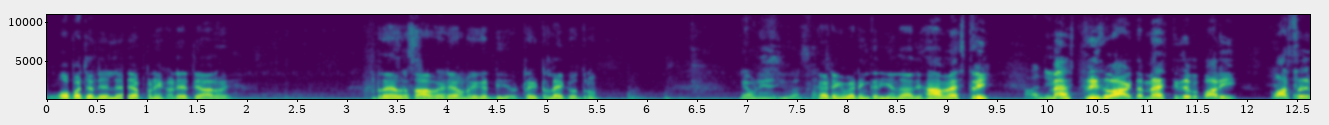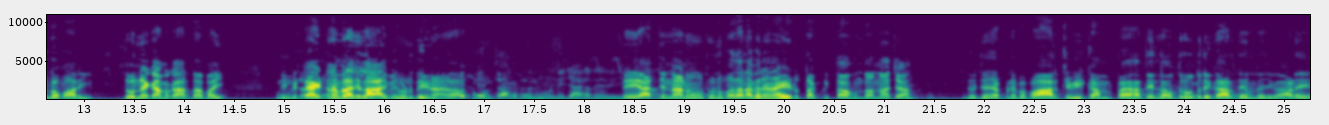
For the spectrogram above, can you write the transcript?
ਉਹ ਆਪਾਂ ਚੱਲੇ ਲੈ ਆਪਣੇ ਖੜੇ ਤਿਆਰ ਹੋਏ। ਡਰਾਈਵਰ ਸਾਹਿਬ ਜਿਹੜੇ ਆਉਣਗੇ ਗੱਡੀ, ਟਰੈਕਟਰ ਲੈ ਕੇ ਉਧਰੋਂ। ਲਿਆਉਣੇ ਆ ਜੀ ਬਸ ਕਟਿੰਗ ਵੈਟਿੰਗ ਕਰੀ ਜਾਂਦਾ ਆਦੀ ਹਾਂ ਮੈਸਤਰੀ। ਹਾਂਜੀ। ਮੈਸਤਰੀ ਸਵਾਗਤ ਹੈ ਮੈਸਤਰੀ ਤੇ ਵਪਾਰੀ ਵਰਸ ਦੇ ਵਪਾਰੀ। ਦੋਨੇ ਕੰਮ ਕਰਦਾ ਬਾਈ। ਤੇ ਇੱਕ ਟਰੈਕਟ ਨੰਬਰ ਅੱਜ ਲਾਜ਼ਮੀ ਤੁਹਾਨੂੰ ਦੇਣਾ ਇਹਦਾ। ਫੋਨ ਚੱਕਦਾ ਨਹੀਂ ਨਹੀਂ ਜਾਗਦੇ ਸੀ ਤੇ ਅੱਜ ਇਹਨਾਂ ਨੂੰ ਤੁਹਾਨੂੰ ਪਤਾ ਨਾ ਫਿਰ ਇਹਨਾਂ ਹੀਟ ਤੱਕ ਕੀਤਾ ਹੁੰਦਾ ਉਹਨਾਂ ਚ। ਦੂਜੇ ਆਪਣੇ ਵਪਾਰ ਚ ਵੀ ਕੰਮ ਪੈਸਾ ਤੇ ਉਧਰ ਉਧਰ ਹੀ ਕਰਦੇ ਹੁੰਦੇ ਜਗਾੜ ਇਹ।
